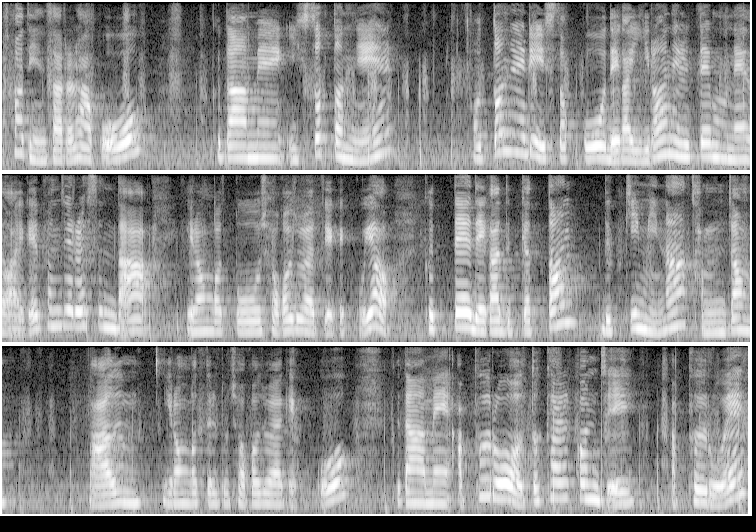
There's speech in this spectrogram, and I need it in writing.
첫 인사를 하고 그 다음에 있었던 일 어떤 일이 있었고 내가 이런 일 때문에 너에게 편지를 쓴다 이런 것도 적어줘야 되겠고요. 그때 내가 느꼈던 느낌이나 감정, 마음 이런 것들도 적어줘야겠고 그 다음에 앞으로 어떻게 할 건지 앞으로의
